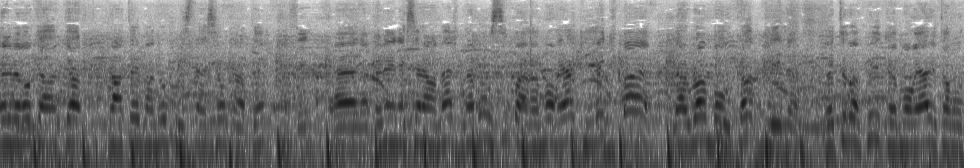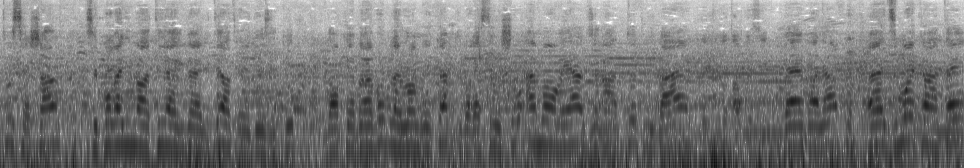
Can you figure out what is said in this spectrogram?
Le numéro 44, Quentin Bonneau. Félicitations, Quentin. Merci. Euh, on a connu un excellent match. Bravo aussi par Montréal qui récupère la Rumble Cup, qui est le, trophée que Montréal et Toronto s'échangent. C'est pour alimenter la rivalité entre les deux équipes. Donc, euh, bravo pour la Rumble Cup qui va rester au show à Montréal durant tout l'hiver. Ben voilà. Euh, dis-moi, Quentin,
